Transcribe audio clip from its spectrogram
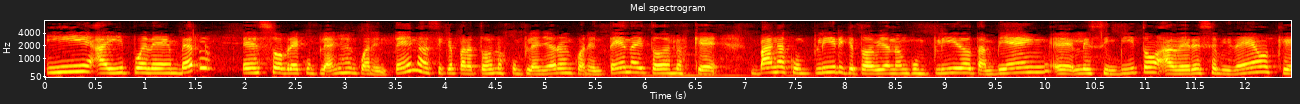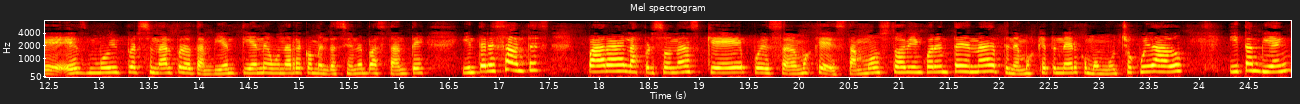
Y ahí pueden verlo es sobre cumpleaños en cuarentena, así que para todos los cumpleaños en cuarentena y todos los que van a cumplir y que todavía no han cumplido también, eh, les invito a ver ese video que es muy personal, pero también tiene unas recomendaciones bastante interesantes para las personas que pues sabemos que estamos todavía en cuarentena, tenemos que tener como mucho cuidado y también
